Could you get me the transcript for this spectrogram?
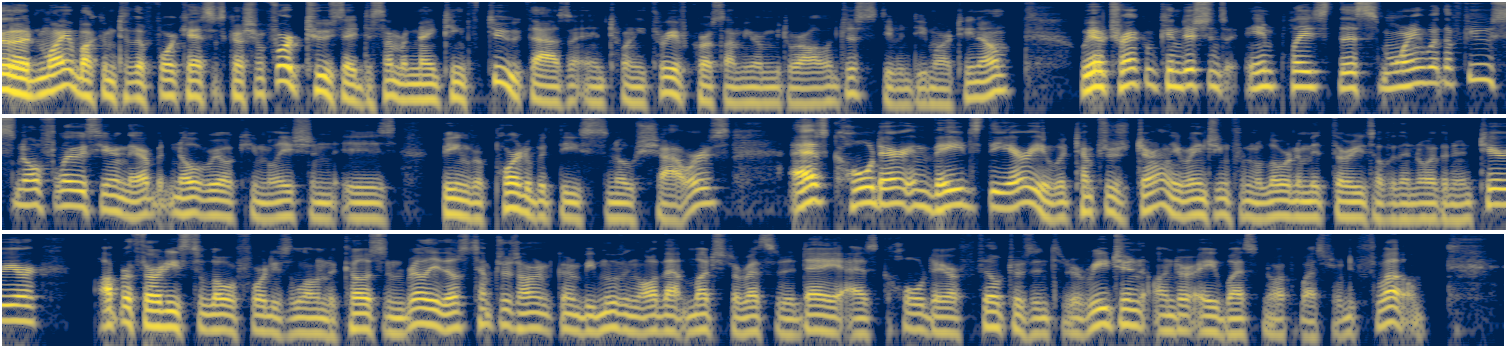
Good morning. Welcome to the forecast discussion for Tuesday, December 19th, 2023. Of course, I'm your meteorologist, Stephen DiMartino. We have tranquil conditions in place this morning with a few snow flurries here and there, but no real accumulation is being reported with these snow showers. As cold air invades the area, with temperatures generally ranging from the lower to mid 30s over the northern interior, upper 30s to lower 40s along the coast. And really, those temperatures aren't going to be moving all that much the rest of the day as cold air filters into the region under a west northwesterly flow.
